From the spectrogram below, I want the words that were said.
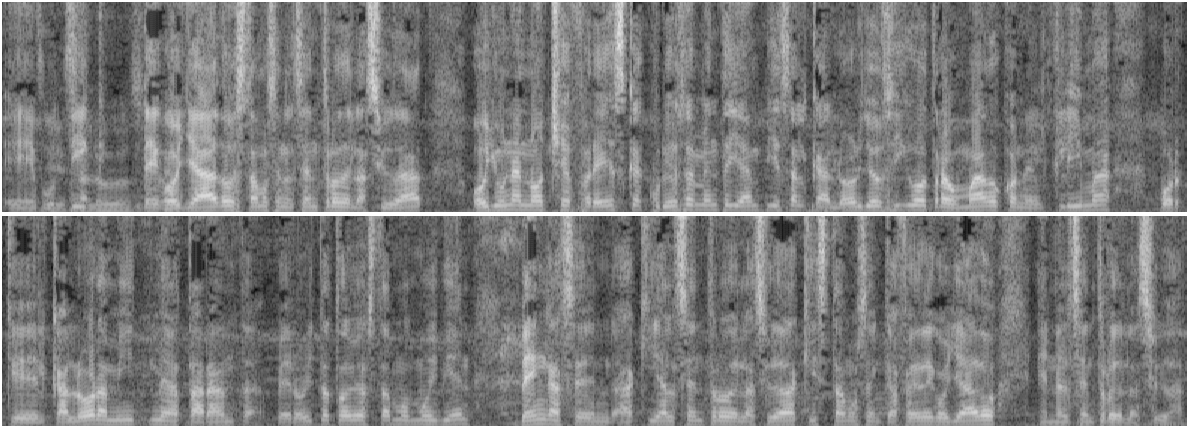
eh, Sí, Boutique saludos. Degollado. Estamos en el centro de la ciudad. Hoy una noche fresca. Curiosamente ya empieza el calor. Yo sigo traumado con el clima porque el calor a mí me ataranta. Pero ahorita todavía estamos muy bien. Véngase aquí al centro de la ciudad. Aquí estamos en Café Degollado, en el centro de la ciudad.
